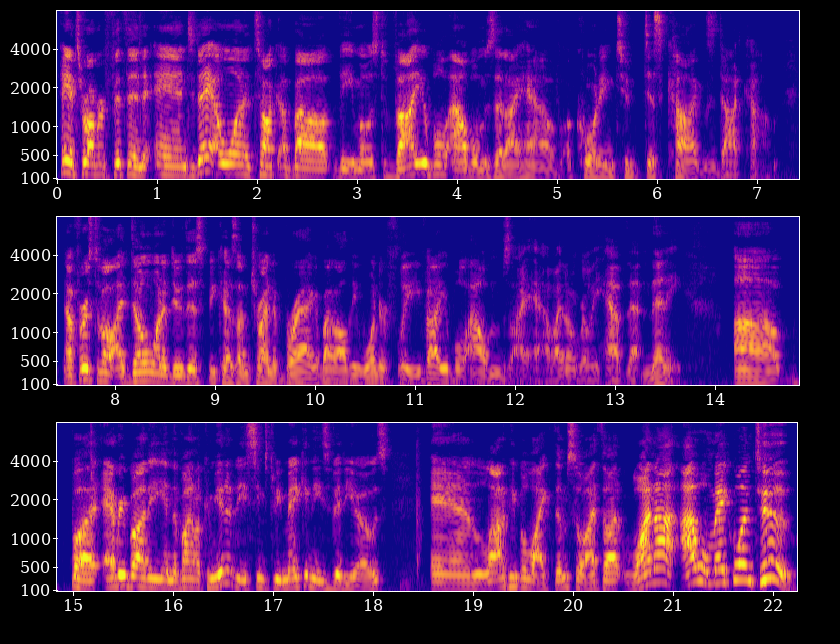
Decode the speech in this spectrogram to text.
Hey, it's Robert Fithen, and today I want to talk about the most valuable albums that I have according to Discogs.com. Now, first of all, I don't want to do this because I'm trying to brag about all the wonderfully valuable albums I have. I don't really have that many. Uh, but everybody in the vinyl community seems to be making these videos, and a lot of people like them, so I thought, why not? I will make one too.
